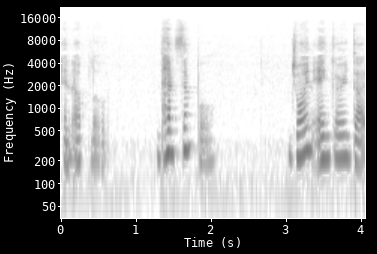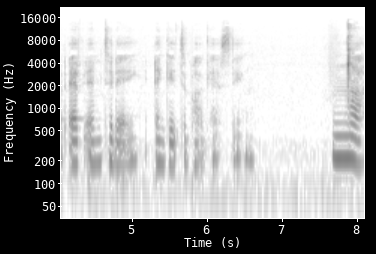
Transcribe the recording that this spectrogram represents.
and upload. That's simple. Join anchor.fm today and get to podcasting. Mwah.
